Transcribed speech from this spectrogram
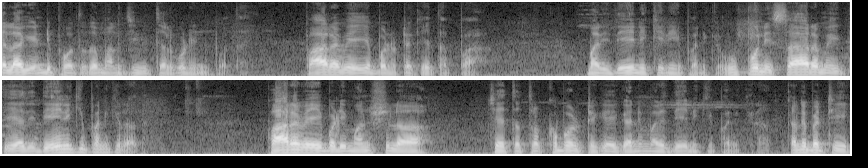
ఎలాగ ఎండిపోతుందో మన జీవితాలు కూడా ఎండిపోతాయి. పారవేయబడుటకే తప్ప మరి దేనికి నీ పనికి? ఉప్పు నిస్సారమైతే అది దేనికి పనికిరాదు. పారవేయబడి మనుషుల చేత త్రొక్కబడుటకే కానీ మరి దేనికి పనికిరాదు. కానీ బట్టి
